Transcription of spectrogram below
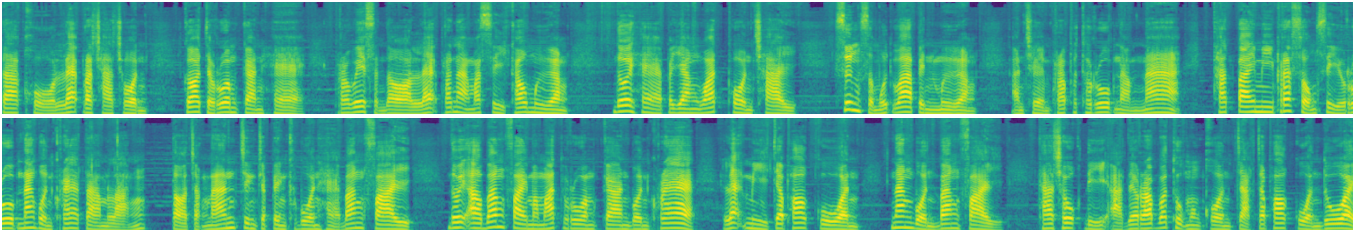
ตาโขนและประชาชน ก็จะร่วมกันแห่พระเวสสันดรและพระนางมัตสีเข้าเมือง โดยแห่ไปยังวัดโพนชัย ซึ่งสมมุติว่าเป็นเมือง อัญเชิญพระพุทธรูปนำหน้า ถัดไปมีพระสงฆ์สี่รูปนั่งบนแคร่ตามหลัง ต่อจากนั้นจึงจะเป็นขบวนแห่บ้างไฟ โดยเอาบ้างไฟมามัดรวมกันบนแคร่ และมีเจ้าพ่อกวน นั่งบนบ้างไฟ ถ้าโชคดีอาจได้รับวัตถุมงคลจากเจ้าพ่อกวนด้วย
